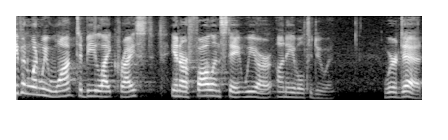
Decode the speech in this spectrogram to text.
even when we want to be like Christ, in our fallen state, we are unable to do it. We're dead.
